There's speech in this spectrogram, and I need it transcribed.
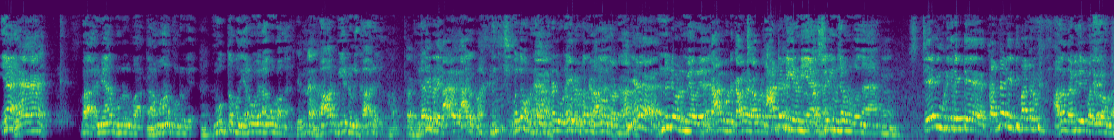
ஏன்? ஏன்? அருமையான பொண்ணு இருக்குப்பா தரமான பொண்ணு இருக்கு. நூத்தம்பது இருநூறு நகை விடுவாங்க என்ன? Car BMW car. Steering. Steering முடிக்க ரைட்டு கண்ணாடி எட்டி பார்க்கணும். அதான் தம்பி பாத்துக்கலாம்ல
